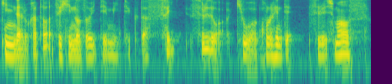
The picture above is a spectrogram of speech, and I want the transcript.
気になる方は是非覗いてみてください。それでは今日はこの辺で失礼します。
